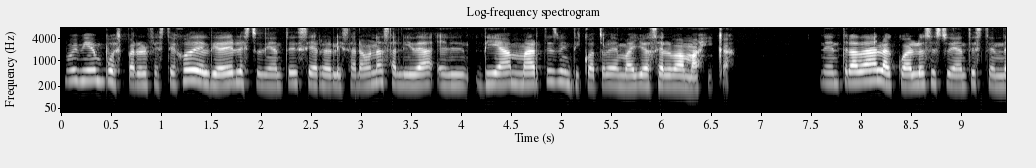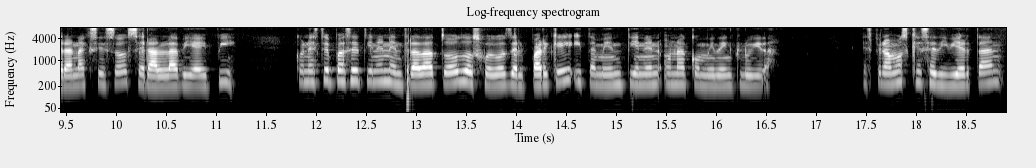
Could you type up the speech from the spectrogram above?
Muy bien, pues para el festejo del Día del Estudiante se realizará una salida el día martes 24 de mayo a Selva Mágica. La entrada a la cual los estudiantes tendrán acceso será la VIP. Con este pase tienen entrada a todos los juegos del parque y también tienen una comida incluida. Esperamos que se diviertan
